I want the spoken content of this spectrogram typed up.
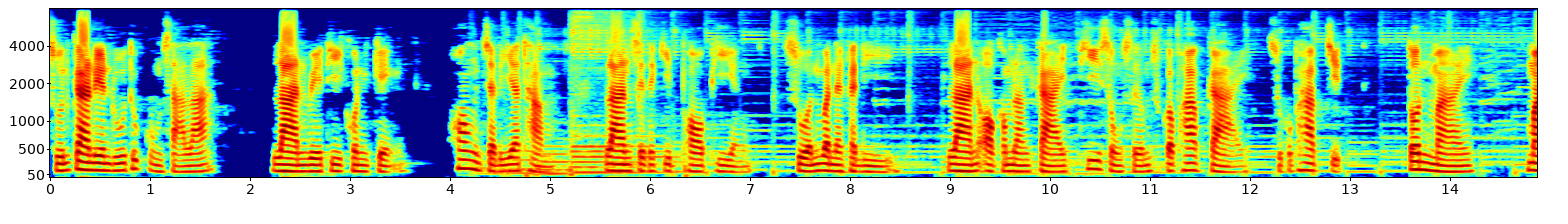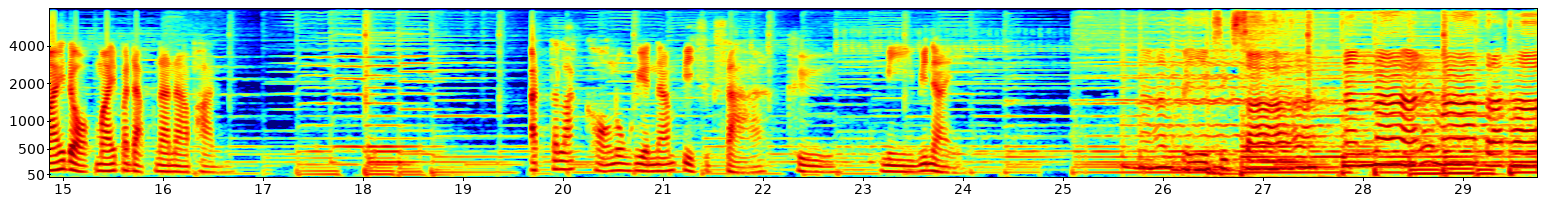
ศูนย์การเรียนรู้ทุกกลุ่มสาระ ลานเวทีคนเก่ง ห้องจริยธรรม ลานเศรษฐกิจพอเพียง สวนวรรณคดี ลานออกกำลังกายที่ส่งเสริมสุขภาพกาย สุขภาพจิต ต้นไม้ ไม้ดอกไม้ประดับนานาพันธุ์ อัตลักษณ์ของโรงเรียนน้ำปีกศึกษา คือ มีวินัย น้ำปลีกศึกษานำหน้าและมาตรฐา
